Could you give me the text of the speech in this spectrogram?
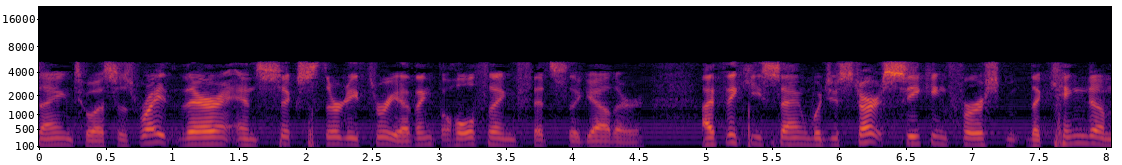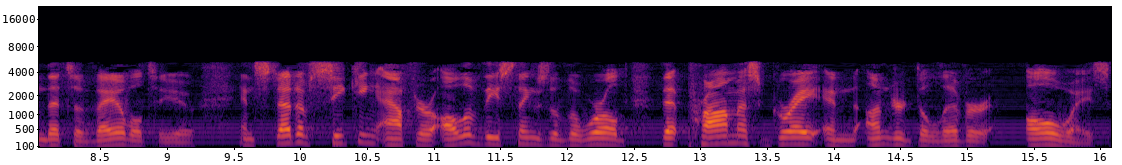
saying to us is right there in 633. I think the whole thing fits together. I think he's saying, would you start seeking first the kingdom that's available to you instead of seeking after all of these things of the world that promise great and underdeliver always,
